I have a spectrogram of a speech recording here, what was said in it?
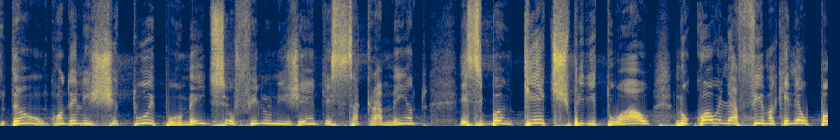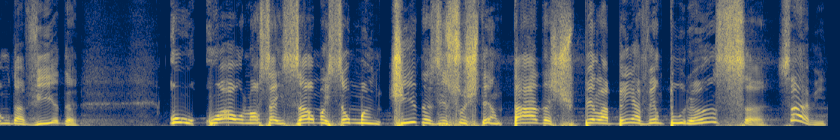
Então, quando ele institui por meio de seu filho unigênito esse sacramento, esse banquete espiritual, no qual ele afirma que ele é o pão da vida, com o qual nossas almas são mantidas e sustentadas pela bem-aventurança, sabe?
